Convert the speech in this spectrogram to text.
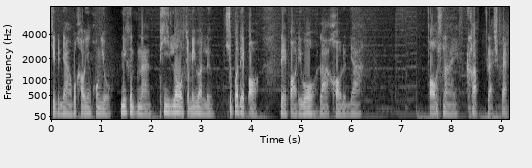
จิตวิญญาณของพวกเขายังคงอยู่ นี่คือตำนานที่โลกจะไม่มีวันลืมซูเปอร์เดปอร์เดปอร์ดิโวลาคอรุนยา False Knife Club Flashback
